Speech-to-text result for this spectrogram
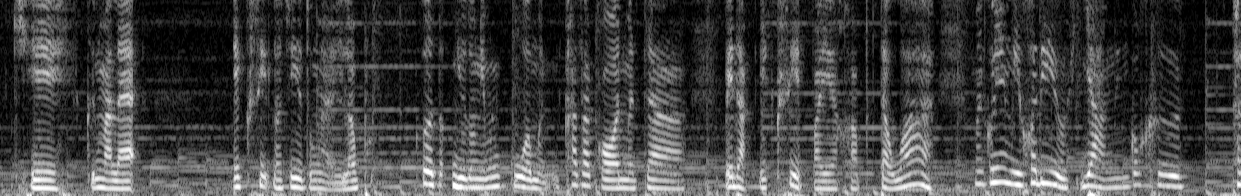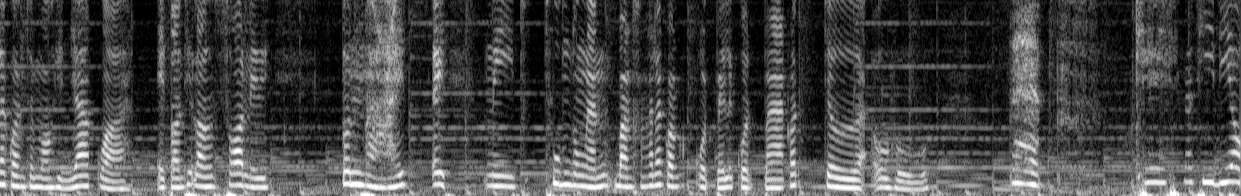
โอเคขึ้นมาแล้ว exit เราจะอยู่ตรงไหนแล้ว เอออยู่ตรงนี้มันกลัวเหมือนฆาตกรมันจะไปดัก exit ไปอะครับ แต่ว่ามันก็ยังมีข้อดีอยู่อย่างหนึ่งก็คือฆาตกรจะมองเห็นยากกว่าไอตอนที่เราซ่อนในต้นไม้เอ้ยในพุ่มตรงนั้น บางครั้งฆาตกรก็กดไปเลยกดมาก็เจออะโอ้โหแบบโอเค นาทีเดียว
